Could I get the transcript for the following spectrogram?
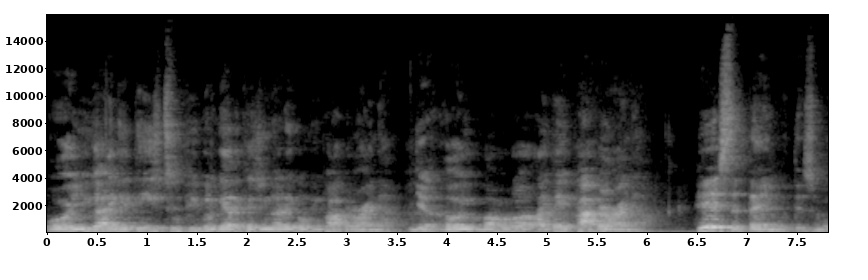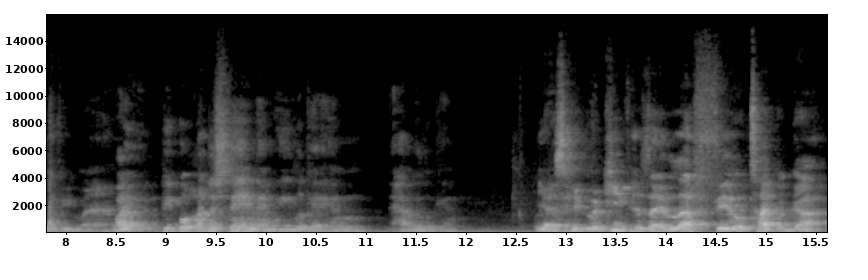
or you got to get these two people together because you know they're gonna be popping right now. Yeah. Oh, blah blah blah. Like they popping right now. Here's the thing with this movie, man. Like people understand that when you look at him, how we look at him. Yes, he, LaKeith is a left field type of guy.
